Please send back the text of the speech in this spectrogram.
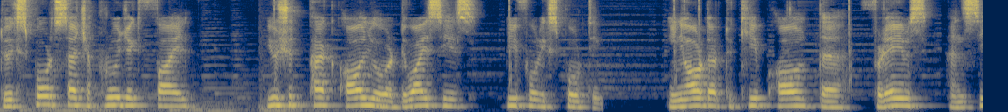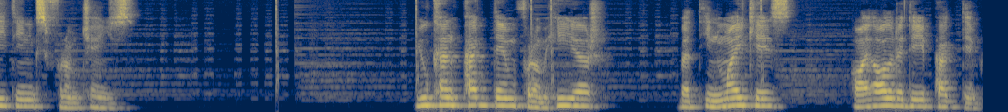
To export such a project file, you should pack all your devices before exporting in order to keep all the frames and settings from changes you can pack them from here but in my case I already packed them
